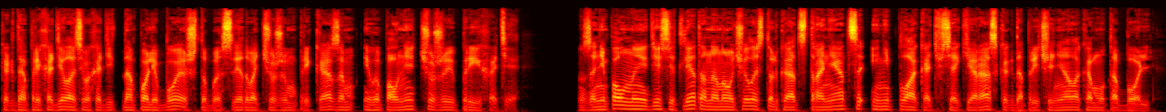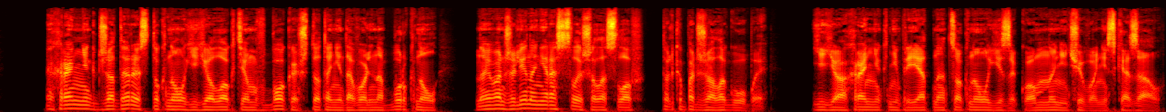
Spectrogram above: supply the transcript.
когда приходилось выходить на поле боя, чтобы следовать чужим приказам и выполнять чужие прихоти. За неполные 10 лет она научилась только отстраняться и не плакать всякий раз, когда причиняла кому-то боль. Охранник Джадеры стукнул ее локтем в бок и что-то недовольно буркнул, но Эванжелина не расслышала слов, только поджала губы. Ее охранник неприятно цокнул языком, но ничего не сказал.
